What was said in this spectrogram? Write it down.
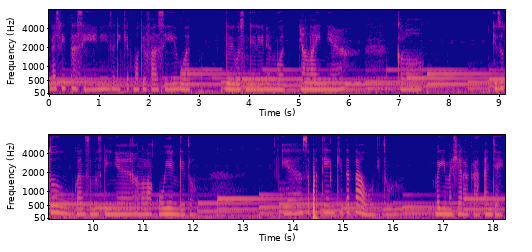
Gak cerita sih, ini sedikit motivasi buat diri gue sendiri dan buat yang lainnya. Kalau itu tuh bukan semestinya lo lakuin gitu. Ya seperti yang kita tahu gitu bagi masyarakat anjay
